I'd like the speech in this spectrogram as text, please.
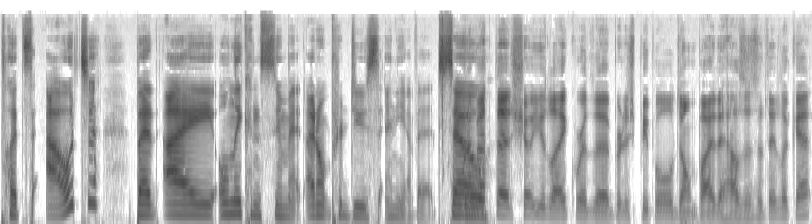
puts out, but I only consume it. I don't produce any of it. What So about that show you like where the British people don't buy the houses that they look at?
